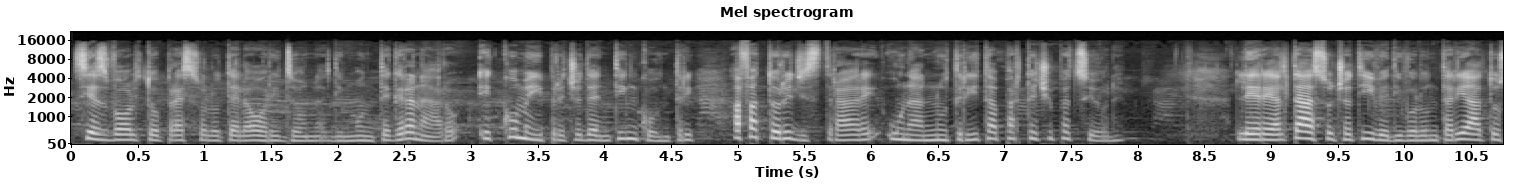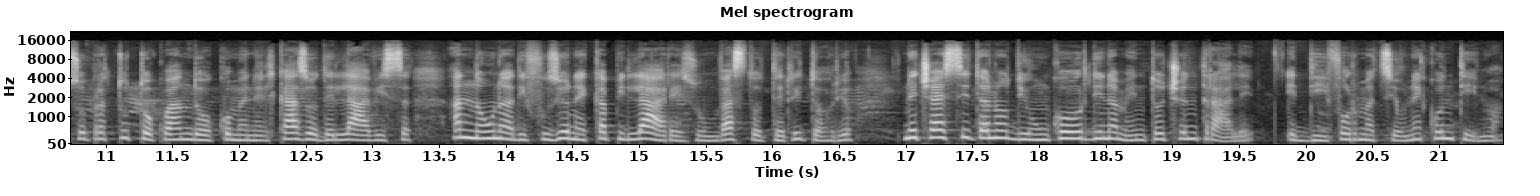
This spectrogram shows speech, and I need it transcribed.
Si è svolto presso l'Hotel Horizon di Montegranaro e come i precedenti incontri ha fatto registrare una nutrita partecipazione. Le realtà associative di volontariato, soprattutto quando, come nel caso dell'Avis, hanno una diffusione capillare su un vasto territorio, necessitano di un coordinamento centrale e di formazione continua.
